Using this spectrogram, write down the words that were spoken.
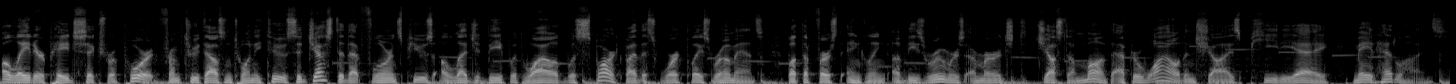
A later Page 6 report from 2022 suggested that Florence Pugh's alleged beef with Wilde was sparked by this workplace romance, but the first inkling of these rumors emerged just a month after Wilde and Shia's PDA made headlines.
